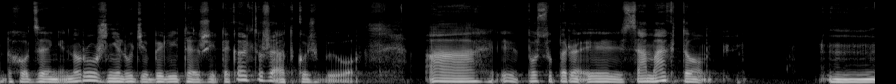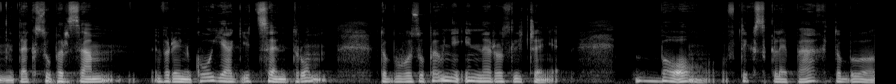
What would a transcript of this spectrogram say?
dochodzenie. No różni ludzie byli też i tak, ale to rzadkość było. A y, po super y, samach to Mm, tak super sam w rynku, jak i centrum, to było zupełnie inne rozliczenie. Bo w tych sklepach to było.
